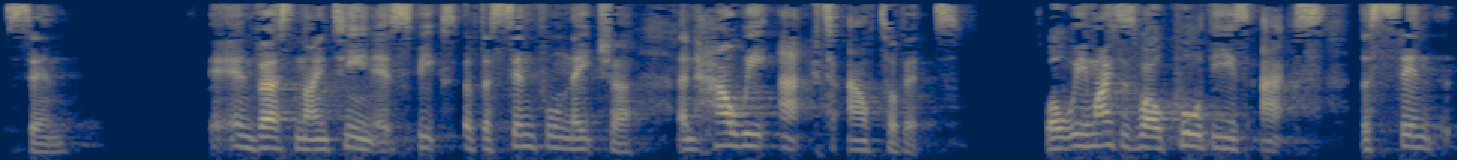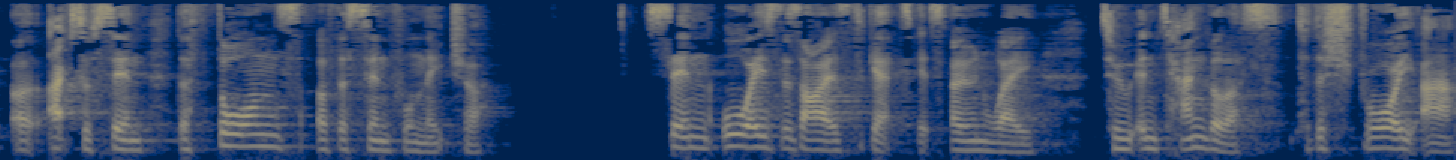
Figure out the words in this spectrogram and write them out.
sin. In verse 19, it speaks of the sinful nature and how we act out of it. Well, we might as well call these acts the sin, uh, acts of sin, the thorns of the sinful nature. Sin always desires to get its own way, to entangle us, to destroy our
